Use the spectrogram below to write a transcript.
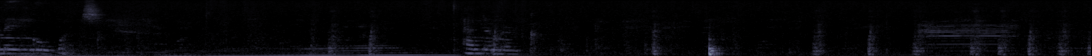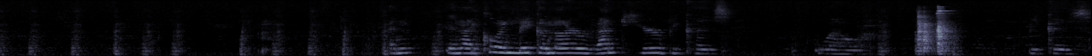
Mangle was. And Merc. And and I couldn't make another vent here because well because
